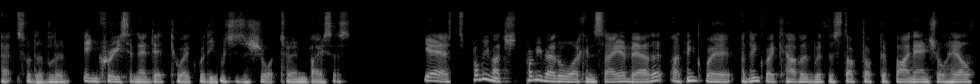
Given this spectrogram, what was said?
that sort of increase in their debt to equity, which is a short term basis. Yeah, it's probably much probably about all I can say about it. I think we're I think we're covered with the stock doctor financial health.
